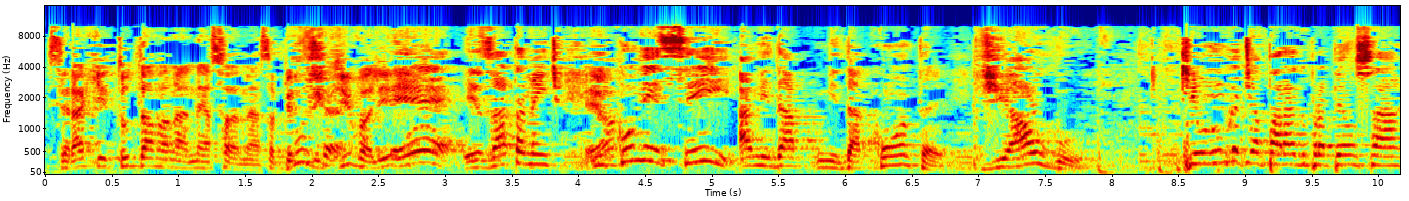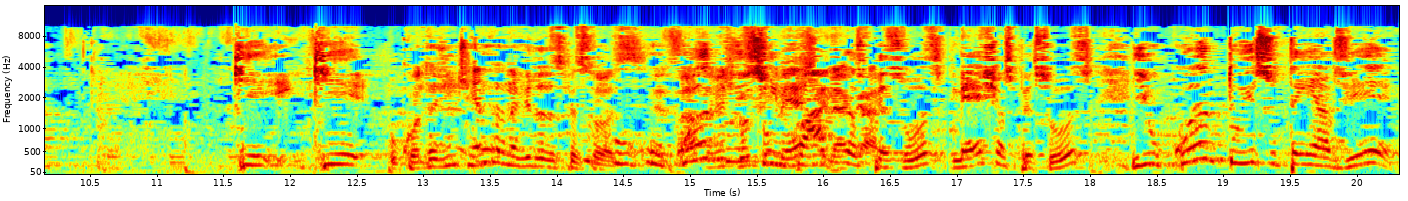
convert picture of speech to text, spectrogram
Será que tu estava nessa, nessa perspectiva Puxa, ali? É, exatamente. É. E comecei a me dar, me dar conta de algo que eu nunca tinha parado para pensar que, que o quanto a gente entra na vida das pessoas. O, o Exatamente quanto isso mexe, impacta né, as pessoas, mexe as pessoas e o quanto isso tem a ver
